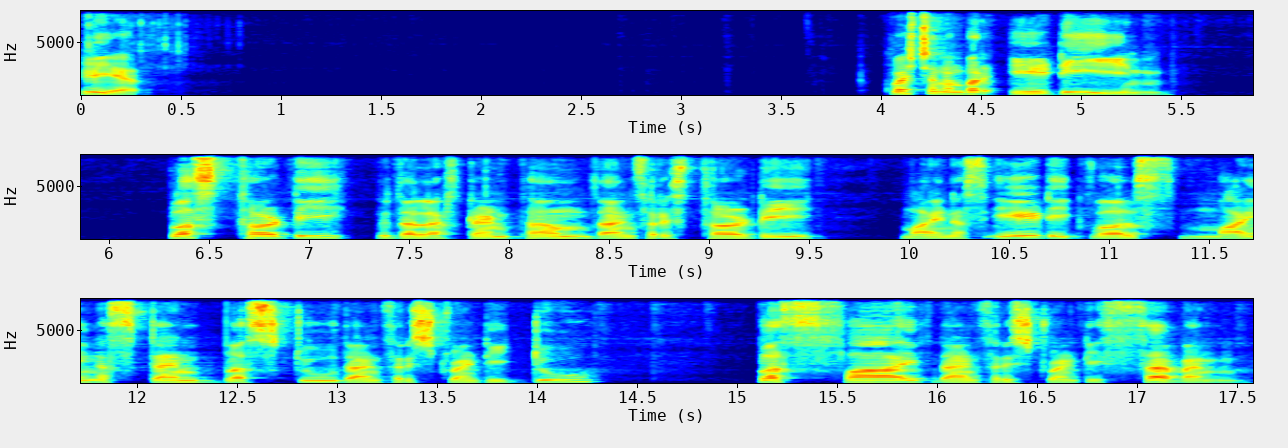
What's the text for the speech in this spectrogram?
Clear. Question number 18 plus 30 with the left hand thumb, the answer is 30 minus 8 equals minus 10 plus 2, the answer is 22, plus 5, the answer is 27.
